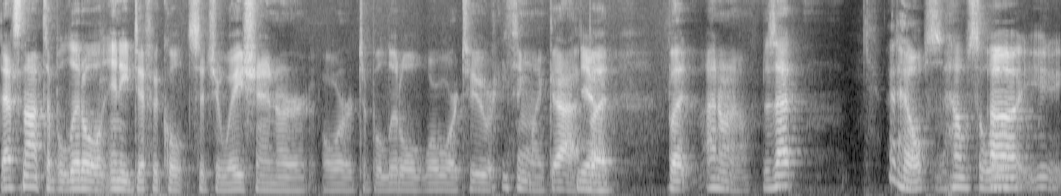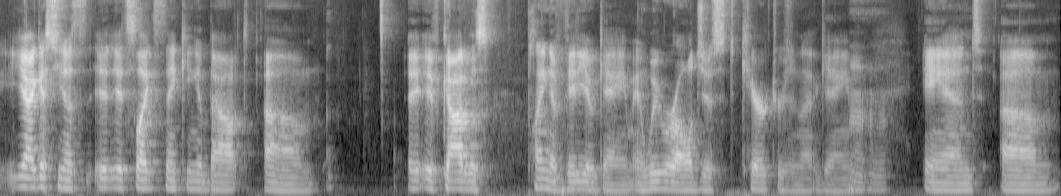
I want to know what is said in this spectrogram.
That's not to belittle any difficult situation or or to belittle World War II or anything like that. Yeah. But but I don't know. Does that That helps. It helps a lot. Uh, yeah, I guess you know it, it's like thinking about um, if God was playing a video game and we were all just characters in that game, Mm-hmm. and um,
